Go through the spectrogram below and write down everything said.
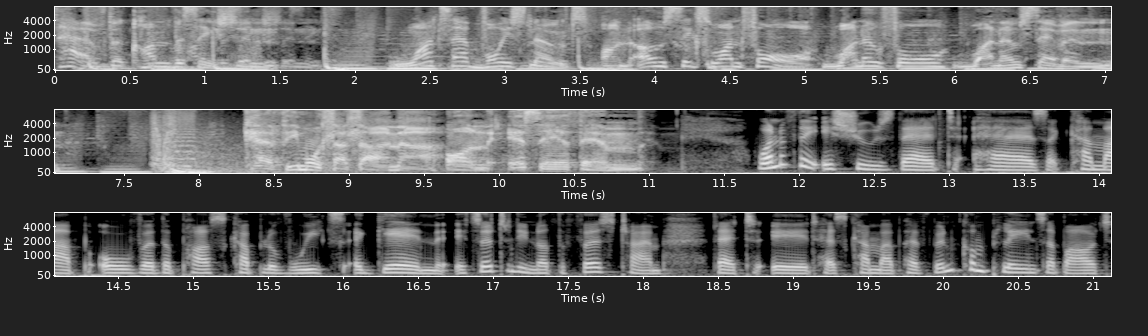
have the conversation. WhatsApp voice notes on 0614 104 107. Cathy Mohlahlana on SAFM. One of the issues that has come up over the past couple of weeks, again, it's certainly not the first time that it has come up, have been complaints about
